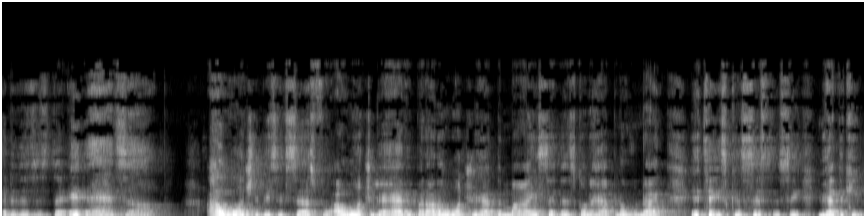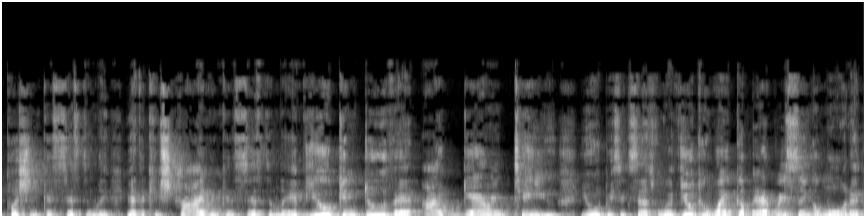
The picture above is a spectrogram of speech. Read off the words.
I did this this day. It adds up. I want you to be successful. I want you to have it, but I don't want you to have the mindset that it's going to happen overnight. It takes consistency. You have to keep pushing consistently. You have to keep striving consistently. If you can do that, I guarantee you, you will be successful. If you can wake up every single morning,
